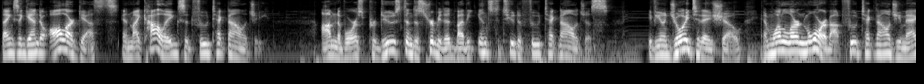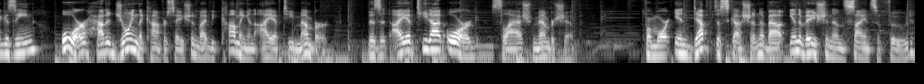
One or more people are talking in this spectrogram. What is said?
Thanks again to all our guests and my colleagues at Food Technology. Omnivore is produced and distributed by the Institute of Food Technologists. If you enjoyed today's show and want to learn more about Food Technology Magazine or how to join the conversation by becoming an IFT member, visit ift.org/membership. For more in-depth discussion about innovation in the science of food,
